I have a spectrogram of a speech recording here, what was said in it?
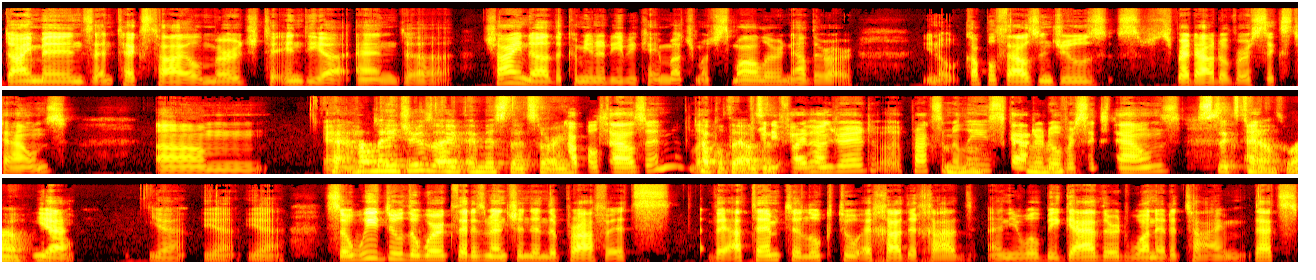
diamonds and textile merged to India and uh, China, the community became much, much smaller. Now there are, you know, a couple thousand Jews spread out over six towns. Um, and, How many uh, Jews? I, I, missed that. Sorry. A couple thousand. Like couple thousand. 2,500 approximately mm-hmm. scattered mm-hmm. over six towns. Six towns. And, wow. Yeah. Yeah. Yeah. Yeah. So we do the work that is mentioned in the prophets. The attempt to look to echad echad, and you will be gathered one at a time. That's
